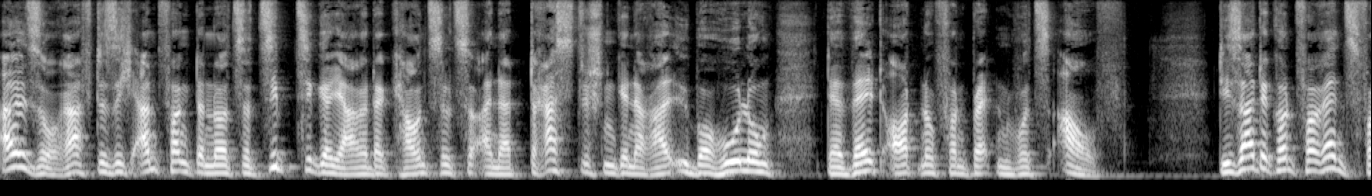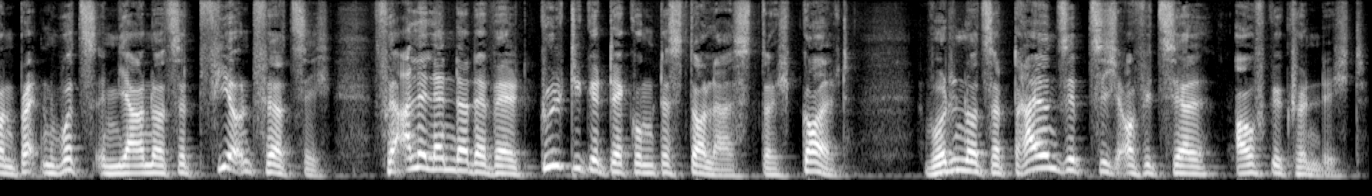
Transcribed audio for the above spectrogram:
Also raffte sich Anfang der 1970er Jahre der Council zu einer drastischen Generalüberholung der Weltordnung von Bretton Woods auf. Die seit der Konferenz von Bretton Woods im Jahr 1944 für alle Länder der Welt gültige Deckung des Dollars durch Gold wurde 1973 offiziell aufgekündigt.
